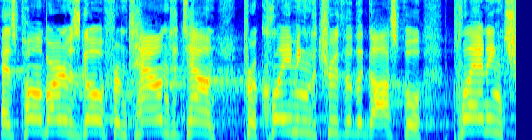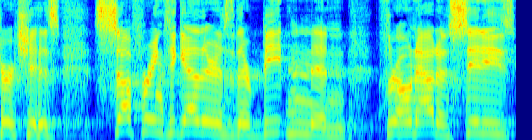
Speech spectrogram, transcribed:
as Paul and Barnabas go from town to town, proclaiming the truth of the gospel, planting churches, suffering together as they're beaten and thrown out of cities.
